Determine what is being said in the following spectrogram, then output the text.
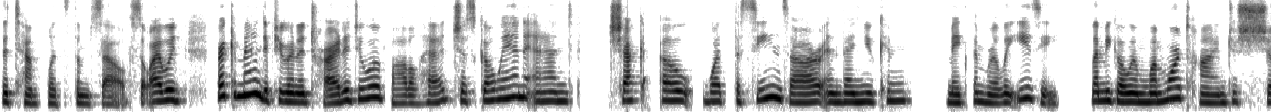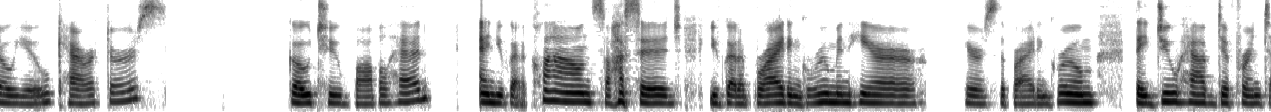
the templates themselves. So I would recommend if you're going to try to do a bobblehead, just go in and check out what the scenes are, and then you can make them really easy. Let me go in one more time to show you characters. Go to bobblehead, and you've got a clown, sausage, you've got a bride and groom in here. Here's the bride and groom. They do have different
